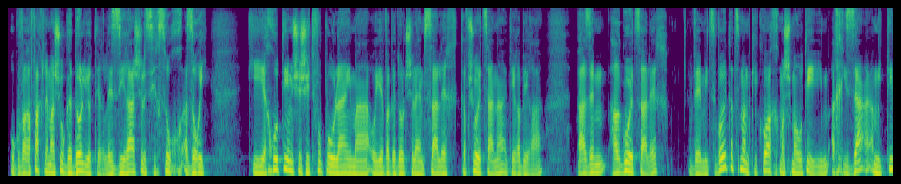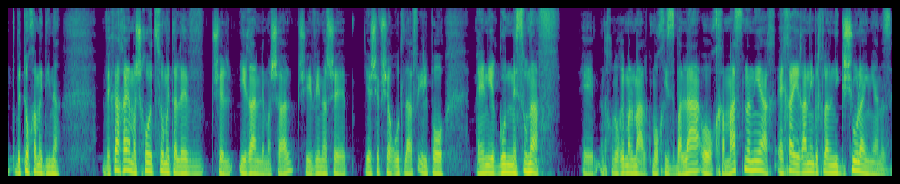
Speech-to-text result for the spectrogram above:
הוא כבר הפך למשהו גדול יותר, לזירה של סכסוך אזורי. כי החות'ים ששיתפו פעולה עם האויב הגדול שלהם, סאלח, כבשו את צנעא, את עיר הבירה, ואז הם הרגו את סאלח, והם עיצבו את עצמם ככוח משמעותי, עם אחיזה אמיתית בתוך המדינה. וככה הם משכו את תשומת הלב של איראן למשל, שהבינה שיש אפשרות להפעיל פה מעין ארגון מסונף. אה, אנחנו מדברים על מה? כמו חיזבאללה או חמאס נניח? איך האיראנים בכלל ניגשו לעניין הזה?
